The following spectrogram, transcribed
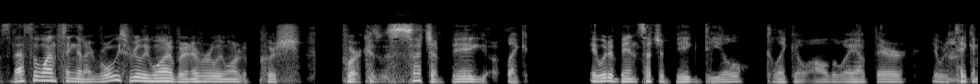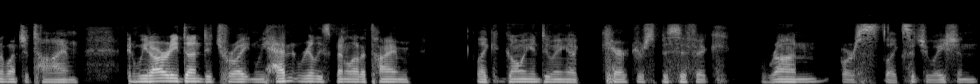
So that's the one thing that I always really wanted, but I never really wanted to push for because it was such a big like it would have been such a big deal to like go all the way up there. It would have Hmm. taken a bunch of time, and we'd already done Detroit, and we hadn't really spent a lot of time like going and doing a character specific run or like situation.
